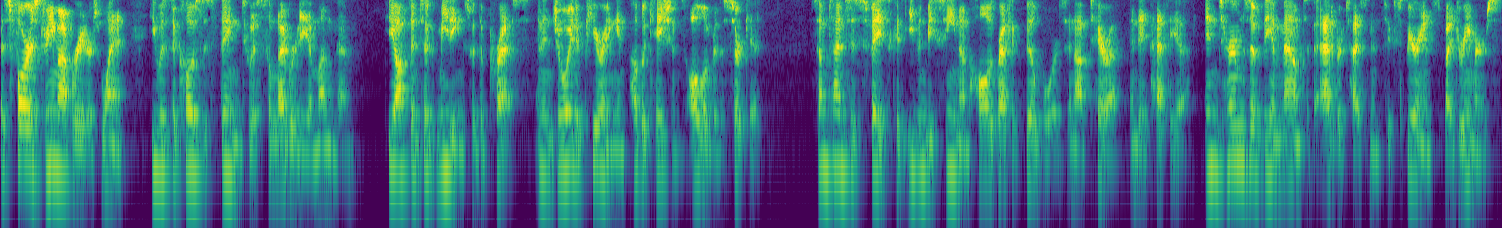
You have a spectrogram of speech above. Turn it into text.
As far as dream operators went, he was the closest thing to a celebrity among them. He often took meetings with the press and enjoyed appearing in publications all over the circuit. Sometimes his face could even be seen on holographic billboards in Optera and Apathia. In terms of the amount of advertisements experienced by dreamers,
